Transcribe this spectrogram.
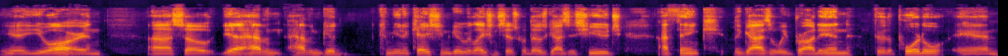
Yeah, you are, and uh, so yeah, having having good communication, good relationships with those guys is huge. I think the guys that we brought in through the portal and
